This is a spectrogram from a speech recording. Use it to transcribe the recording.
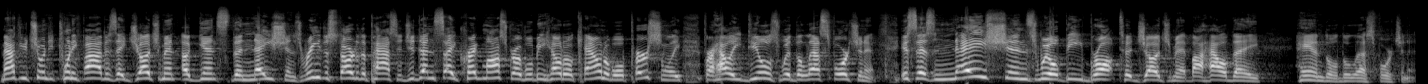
Matthew 20, 25 is a judgment against the nations. Read the start of the passage. It doesn't say Craig Mosgrove will be held accountable personally for how he deals with the less fortunate. It says nations will be brought to judgment by how they handle the less fortunate.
